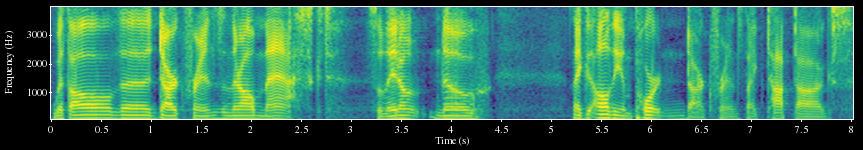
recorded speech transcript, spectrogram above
with all the dark friends, and they're all masked, so they don't know, like all the important dark friends, like top dogs,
